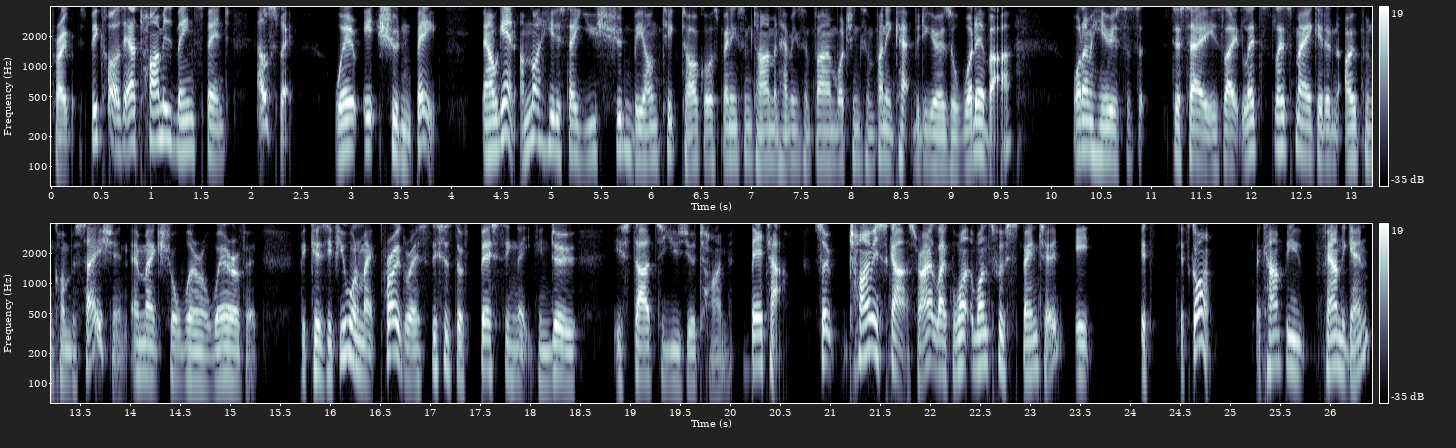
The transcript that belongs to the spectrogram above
progress because our time is being spent elsewhere where it shouldn't be. Now, again, I'm not here to say you shouldn't be on TikTok or spending some time and having some fun watching some funny cat videos or whatever what I'm here is to, say is like let's let's make it an open conversation and make sure we're aware of it. Because if you want to make progress, this is the best thing that you can do is start to use your time better. So time is scarce, right? Like once we've spent it, it it's it's gone. It can't be found again.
